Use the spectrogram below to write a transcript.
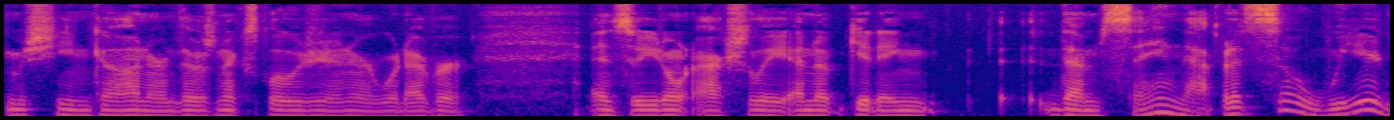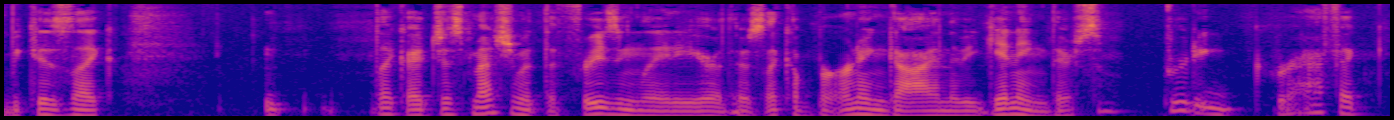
machine gun or there's an explosion or whatever, and so you don't actually end up getting them saying that. But it's so weird because like, like I just mentioned with the freezing lady, or there's like a burning guy in the beginning. There's some pretty graphic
